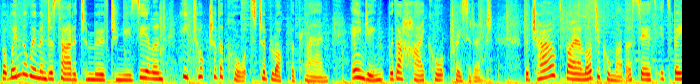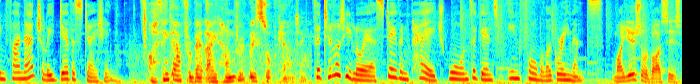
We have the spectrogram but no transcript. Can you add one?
But when the women decided to move to New Zealand, he took to the courts to block the plan, ending with a High Court precedent. The child's biological mother says it's been financially devastating. I think after about 800 we stopped counting. Fertility lawyer Stephen Page warns against informal agreements. My usual advice is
